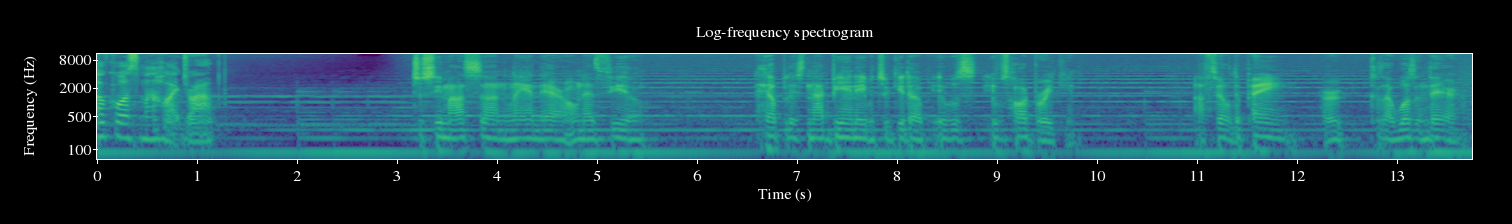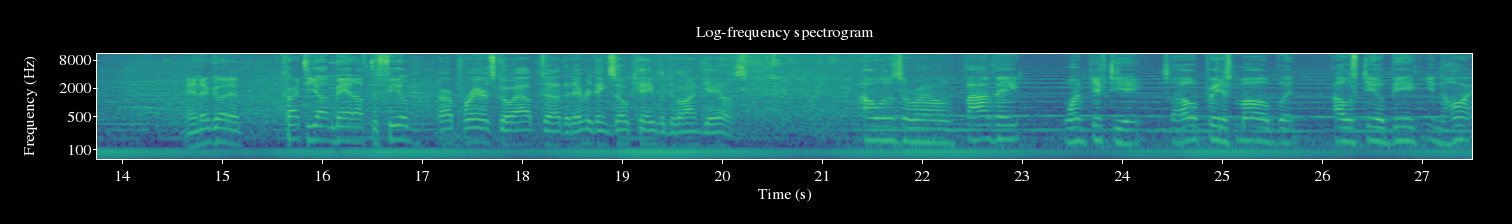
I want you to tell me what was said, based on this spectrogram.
Of course, my heart dropped. To see my son laying there on that field, helpless, not being able to get up, it was it was heartbreaking. I felt the pain, hurt, because I wasn't there. And they're going to cart the young man off the field. Our prayers go out uh, that everything's okay with Devon Gales. I was around 5'8", 158. So I was pretty small, but I was still big in the heart.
